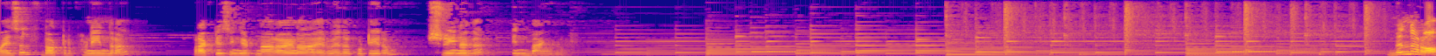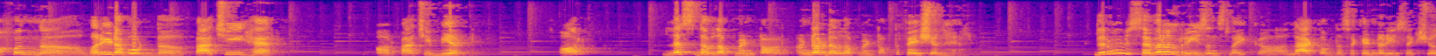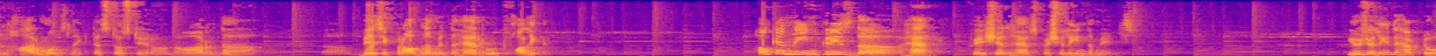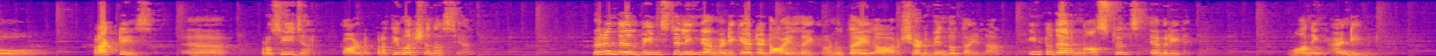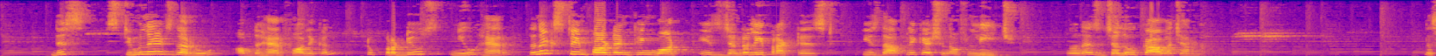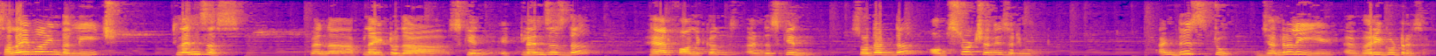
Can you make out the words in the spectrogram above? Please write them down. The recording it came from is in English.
Myself, Dr. Phanindra, practicing at Narayana Ayurveda Kutiram, Srinagar in Bangalore. Men are often uh, worried about the patchy hair or patchy beard or less development or underdevelopment of the facial hair. There may be several reasons like uh, lack of the secondary sexual hormones like testosterone or the uh, basic problem with the hair root follicle. How can we increase the hair, facial hair, especially in the males? Usually they have to practice a procedure called Pratimarshanasya wherein they will be instilling a medicated oil like Anutaila or Shadbindu Taila into their nostrils every day, morning and evening. This stimulates the root of the hair follicle to produce new hair. The next important thing what is generally practiced is the application of leech known as Jalukavacharna. The saliva in the leech cleanses when uh, applied to the skin, it cleanses the hair follicles and the skin so that the obstruction is removed. And this too generally yield a very good result.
